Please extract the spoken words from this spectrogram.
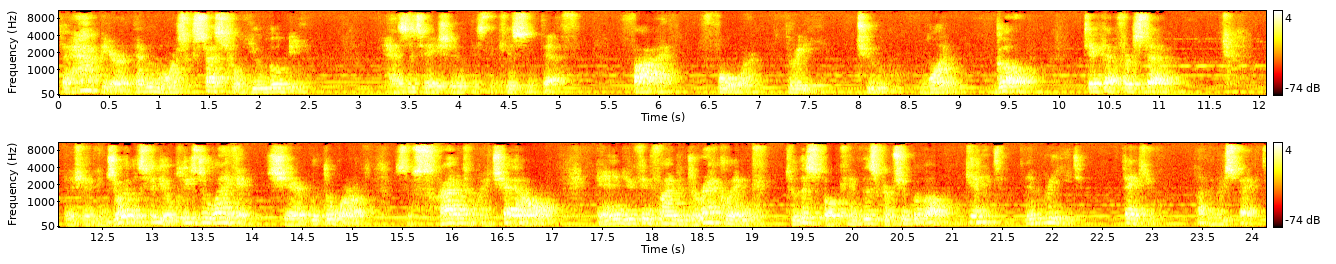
the happier and more successful you will be. Hesitation is the kiss of death. Five, four, three, two, one, go. Take that first step. And if you have enjoyed this video, please do like it, share it with the world, subscribe to my channel, and you can find a direct link to this book in the description below. Get it and read. Thank you love and respect.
